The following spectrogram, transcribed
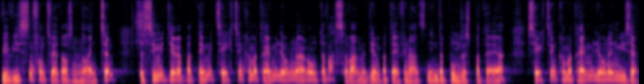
wir wissen von 2019, dass sie mit ihrer Partei mit 16,3 Millionen Euro unter Wasser waren mit ihren Parteifinanzen in der Bundespartei. Ja? 16,3 Millionen Miese.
